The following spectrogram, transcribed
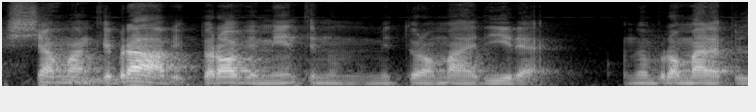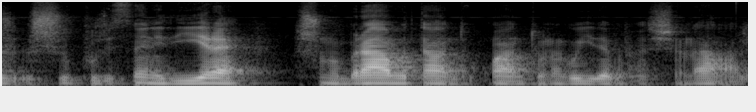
siamo anche bravi, però ovviamente non mi metterò mai a dire, non avrò mai la pres- posizione di dire sono bravo tanto quanto una guida professionale.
